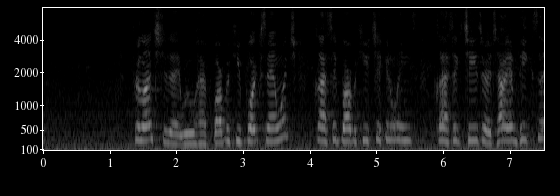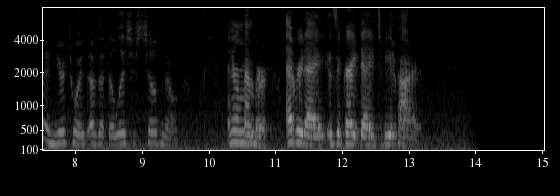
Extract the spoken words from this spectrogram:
For lunch today, we will have barbecue pork sandwich, classic barbecue chicken wings, classic cheese or Italian pizza, and your choice of that delicious chilled milk. And remember, every day is a great day to be a pirate.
